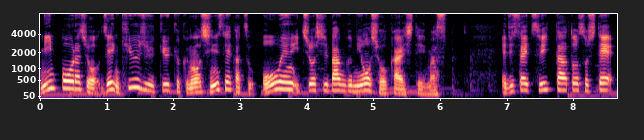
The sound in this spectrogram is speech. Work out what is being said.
民放ラジオ全99局の新生活応援一押し番組を紹介しています。実際ツイッターとそして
